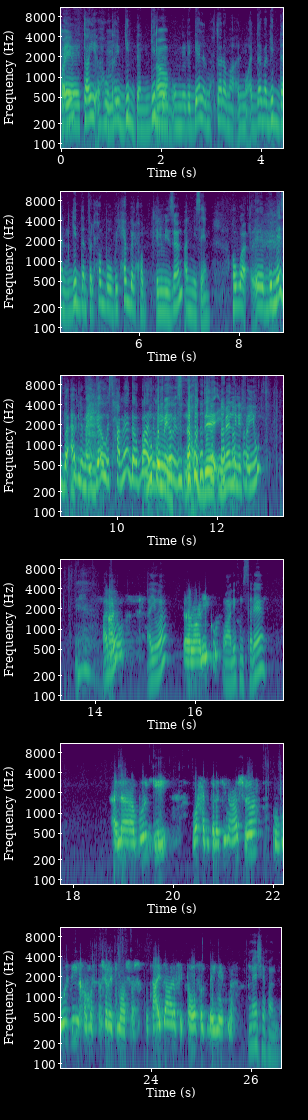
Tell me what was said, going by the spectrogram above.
طيب. آه طيب؟ هو طيب جدا جدا. آه. ومن الرجاله المحترمة المؤدبة جدا جدا في الحب وبيحب الحب. الميزان؟ الميزان. هو آه، بالنسبة قبل ما يتجوز حمادة وبعد ما يتجوز. ناخد إيمان من الفيوم. ألو. أيوه. السلام عليكم. وعليكم السلام. أنا برجي 31 10 وجوزي 15 12 كنت عايزة أعرف التوافق بيناتنا. ماشي يا فندم.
